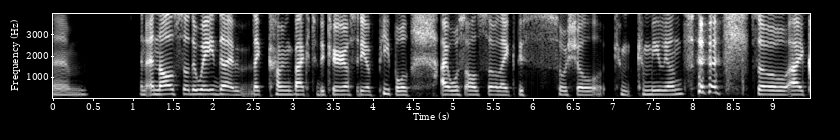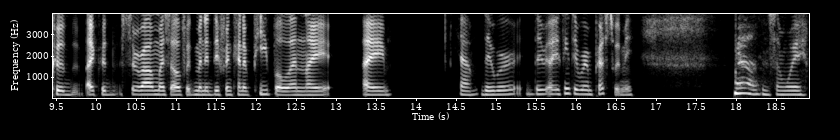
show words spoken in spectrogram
Um, and and also the way that I like coming back to the curiosity of people, I was also like this social chame- chameleon, so I could I could surround myself with many different kind of people, and I I yeah they were they I think they were impressed with me. Yeah. In some way.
